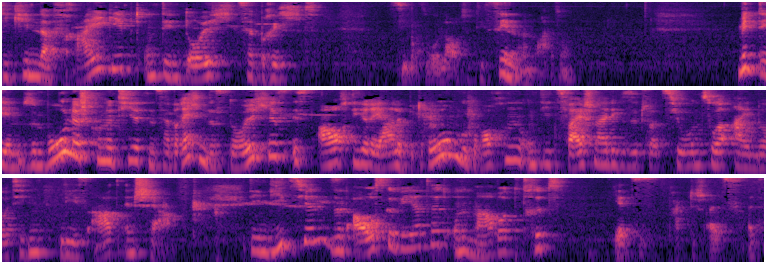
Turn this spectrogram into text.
die Kinder freigibt und den Dolch zerbricht. So lautet die Szenenanweisung. Mit dem symbolisch konnotierten Zerbrechen des Dolches ist auch die reale Bedrohung gebrochen und die zweischneidige Situation zur eindeutigen Lesart entschärft. Die Indizien sind ausgewertet und Marbot tritt jetzt praktisch als, als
